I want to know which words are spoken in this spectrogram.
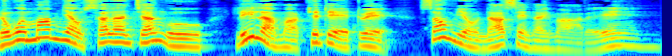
နဝမမြောက်ဆာလံကျမ်းကိုလေ့လာမှဖြစ်တဲ့အတွက်စောင့်မျှော်နားဆင်နိုင်ပါတယ်။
